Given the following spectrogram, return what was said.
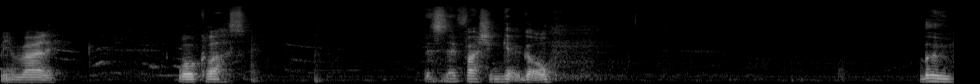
Me and Riley. World class. This is how fast you can get a goal. Boom.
